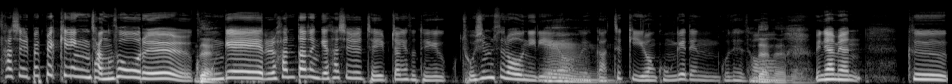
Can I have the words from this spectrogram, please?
사실 백패킹 장소를 네. 공개를 한다는 게 사실 제 입장에서 되게 조심스러운 일이에요. 음. 그러니까 특히 이런 공개된 곳에서 네네네. 왜냐하면 그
